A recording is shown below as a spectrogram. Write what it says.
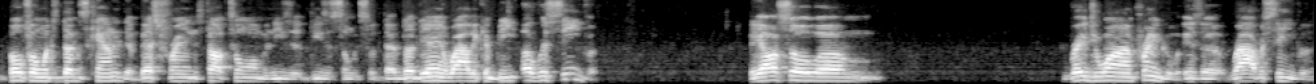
Both of them went to Douglas County. They're best friends talked to them, and these are these are some. So Darian Wiley can be a receiver. They also um, Ray Juwan Pringle is a wide receiver,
